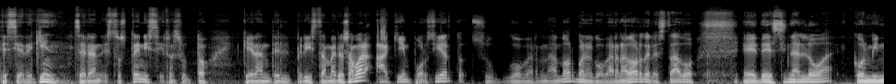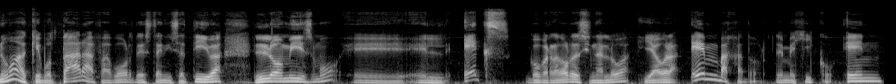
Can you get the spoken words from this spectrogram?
decía de quién serán estos tenis y resultó que eran del perista Mario Zamora, a quien por cierto su gobernador, bueno, el gobernador del estado eh, de Sinaloa, culminó a que votara a favor de esta iniciativa. Lo mismo eh, el ex gobernador de Sinaloa y ahora embajador de México en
